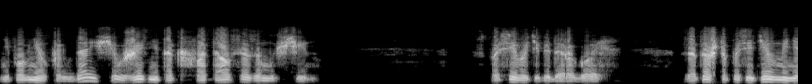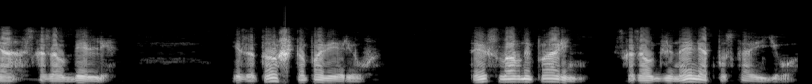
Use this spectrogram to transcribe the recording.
не помнил, когда еще в жизни так хватался за мужчину. «Спасибо тебе, дорогой, за то, что посетил меня», — сказал Белли, — «и за то, что поверил». «Ты славный парень», — сказал Джинелли, отпуская его.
